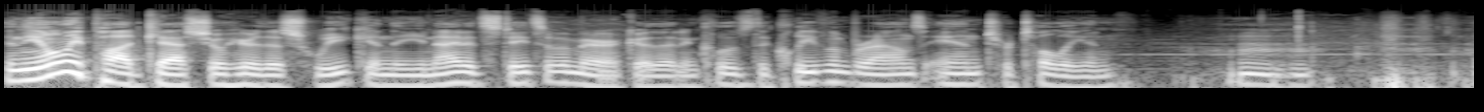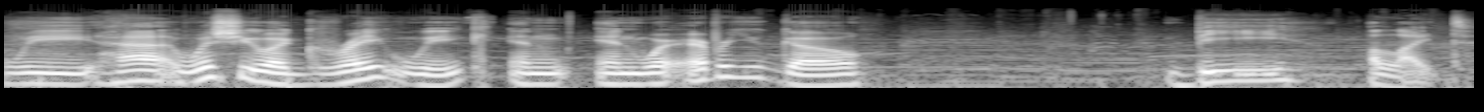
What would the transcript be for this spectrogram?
In the only podcast you'll hear this week in the United States of America that includes the Cleveland Browns and Tertullian. Mm-hmm. We ha- wish you a great week, and, and wherever you go, be a light.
